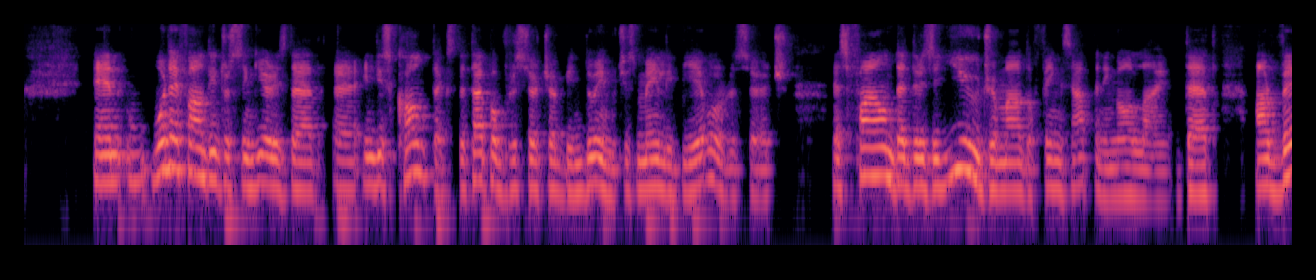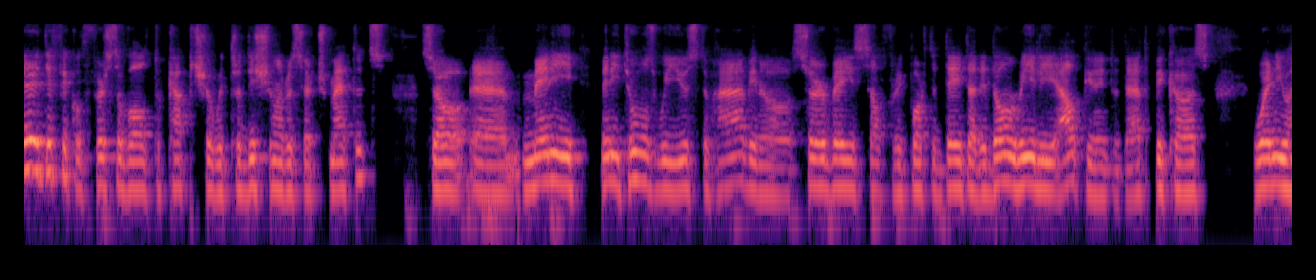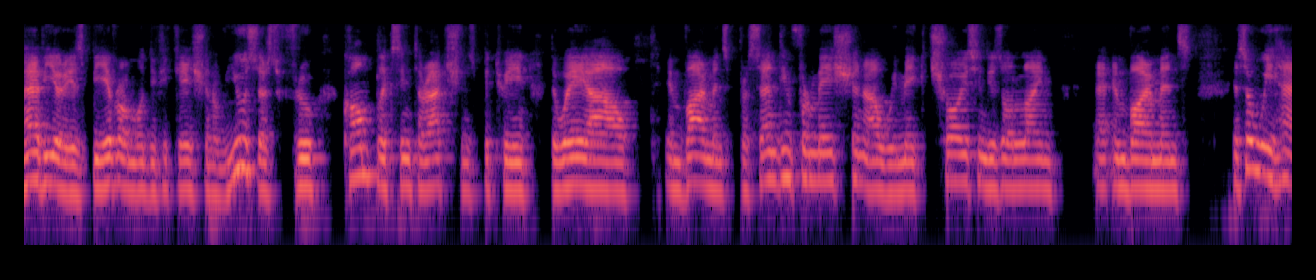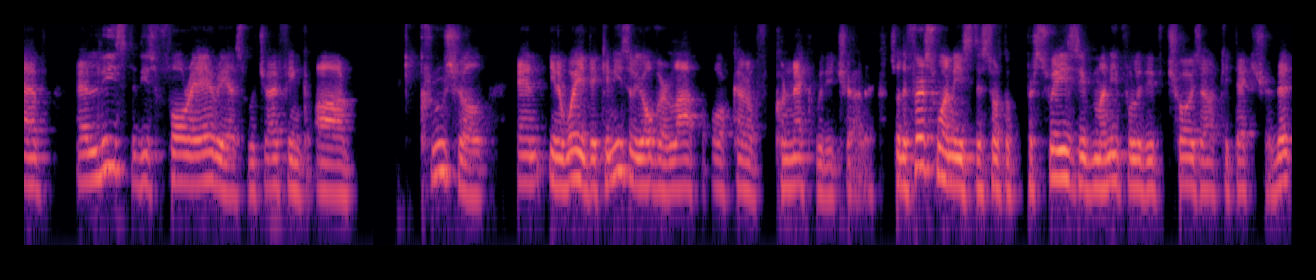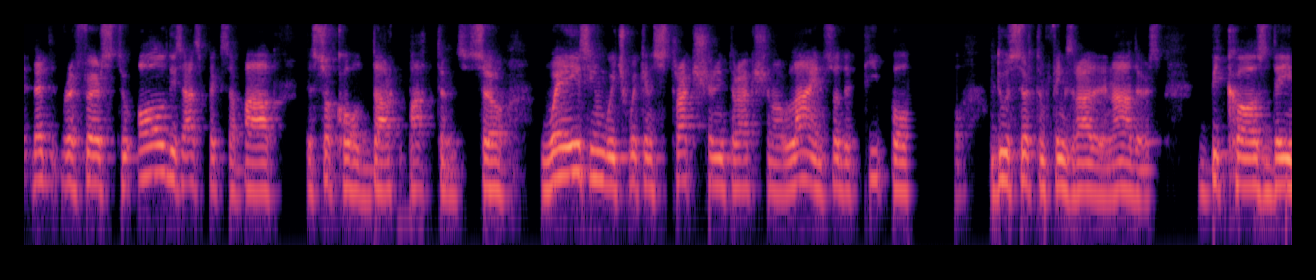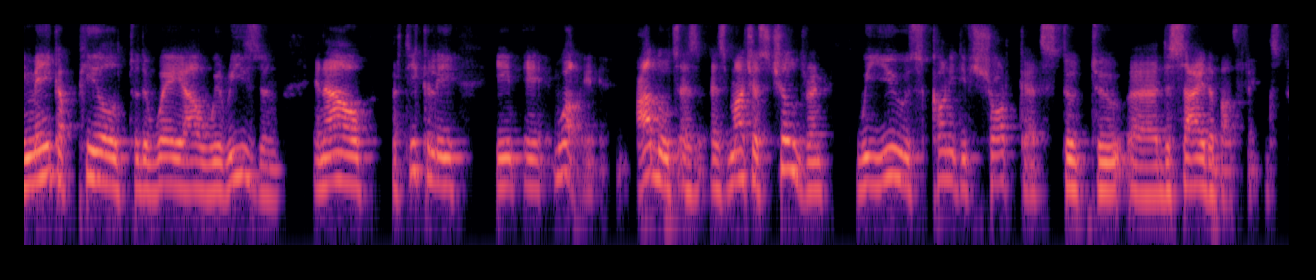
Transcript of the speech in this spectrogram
And what I found interesting here is that uh, in this context, the type of research I've been doing, which is mainly behavioral research, has found that there is a huge amount of things happening online that are very difficult, first of all, to capture with traditional research methods. So uh, many many tools we used to have, you know, surveys, self-reported data, they don't really help you into that because when you have here is behavioral modification of users through complex interactions between the way how environments present information, how we make choice in these online uh, environments. And so we have at least these four areas, which I think are crucial and in a way they can easily overlap or kind of connect with each other. So the first one is the sort of persuasive manipulative choice architecture that, that refers to all these aspects about the so-called dark patterns. So ways in which we can structure interaction online so that people do certain things rather than others because they make appeal to the way how we reason and how particularly in, in well in adults as, as much as children we use cognitive shortcuts to, to uh, decide about things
